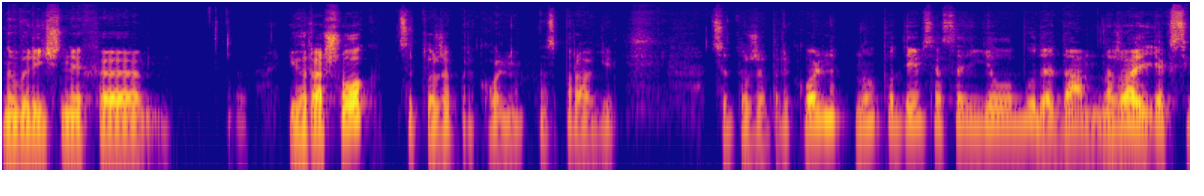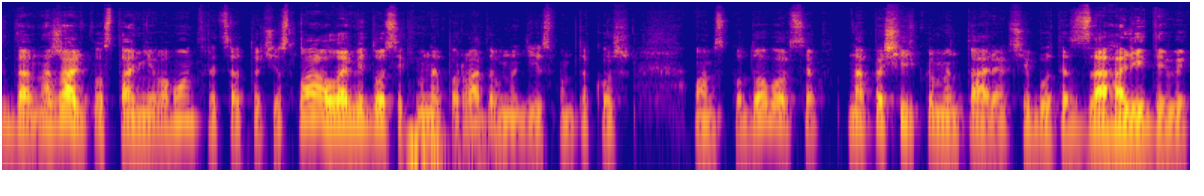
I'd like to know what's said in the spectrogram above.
новорічних е, іграшок. Це теж прикольно, насправді. Це теж прикольно. Ну, подивимося, це діло буде. Да. На жаль, як завжди, на жаль, останній вагон 30 числа, але відосик мене порадив. Надіюсь, вам також вам сподобався. Напишіть в коментарях, чи будете взагалі диви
